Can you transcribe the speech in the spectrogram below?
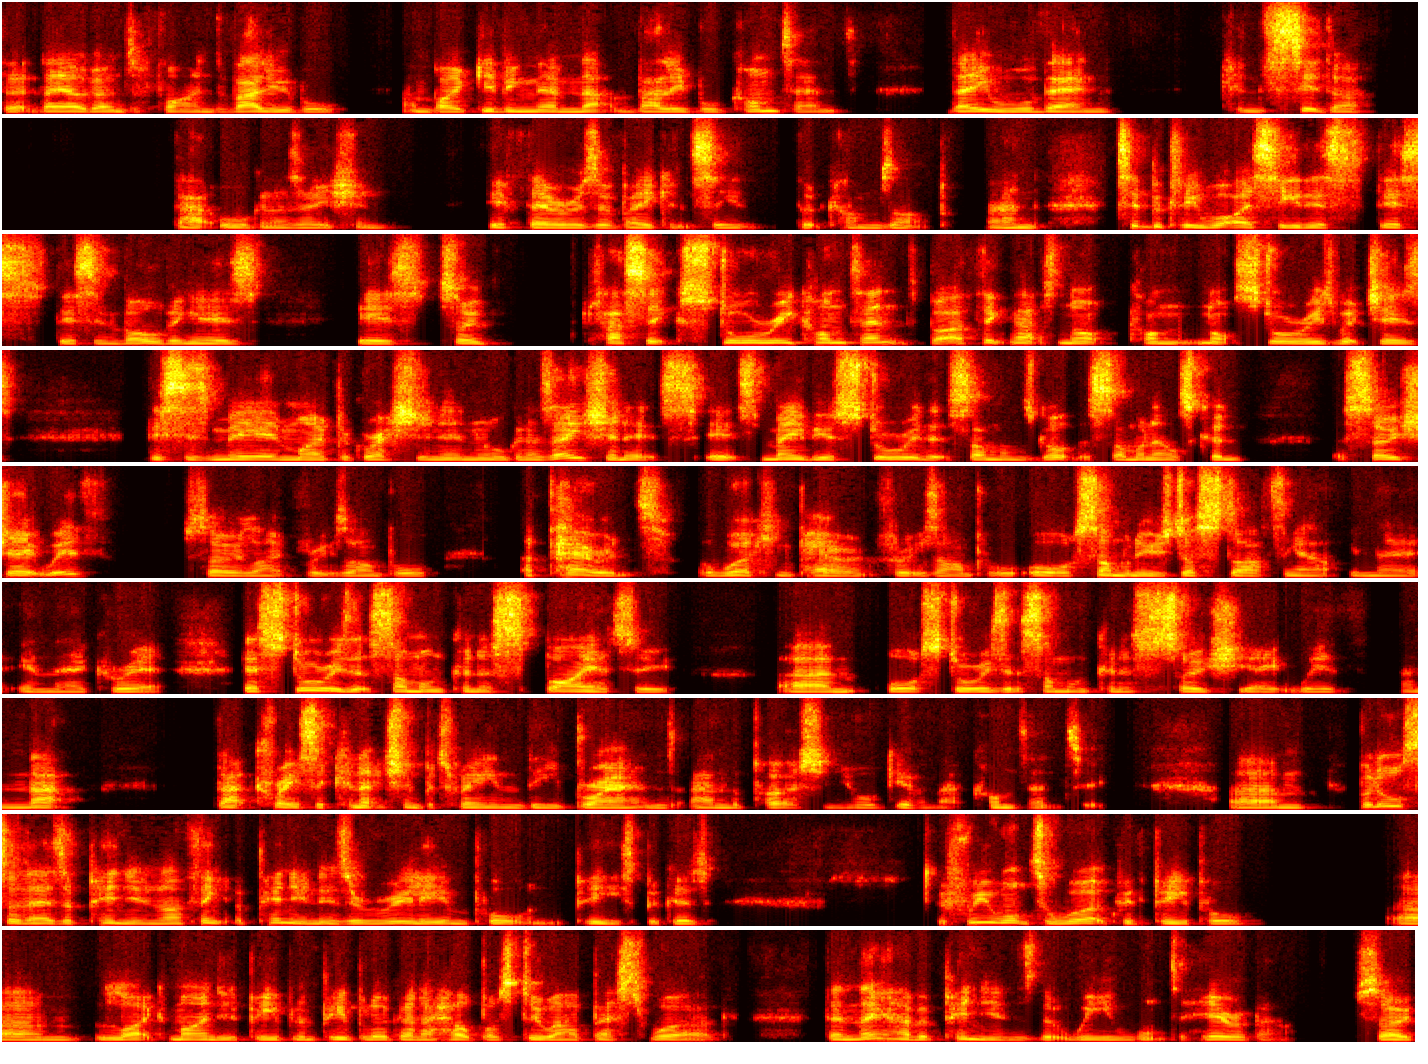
that they are going to find valuable. And by giving them that valuable content, they will then consider that organization if there is a vacancy that comes up. And typically what I see this this this involving is is so classic story content, but I think that's not con not stories which is this is me and my progression in an organization. It's it's maybe a story that someone's got that someone else can associate with. So, like for example, a parent, a working parent, for example, or someone who's just starting out in their in their career. They're stories that someone can aspire to, um, or stories that someone can associate with, and that that creates a connection between the brand and the person you're giving that content to. Um, but also there's opinion. And I think opinion is a really important piece because if we want to work with people, um, like minded people, and people are going to help us do our best work, then they have opinions that we want to hear about. So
